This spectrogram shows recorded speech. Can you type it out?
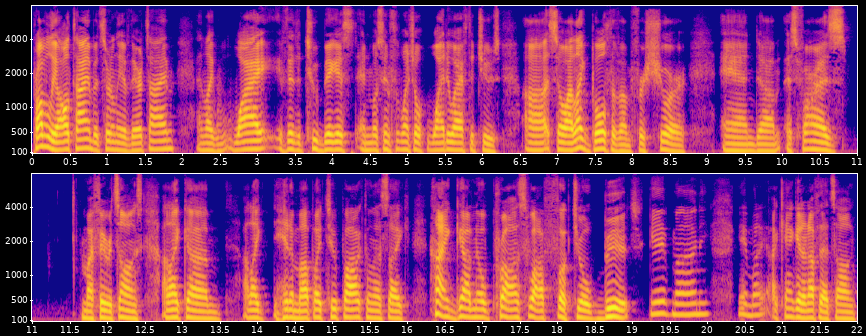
probably all time, but certainly of their time. And like, why, if they're the two biggest and most influential, why do I have to choose? Uh, so I like both of them for sure. And um, as far as my favorite songs, I like um, I like "Hit 'Em Up" by Tupac, and that's like I ain't got no problem, so I fucked your bitch. Give money, give money. I can't get enough of that song.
